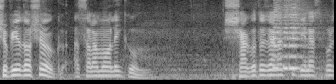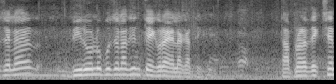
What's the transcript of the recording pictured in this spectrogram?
সুপ্রিয় দর্শক, আসসালামু আলাইকুম। স্বাগত জানাচ্ছি দিনাজপুর জেলার বিরল উপজেলাধীন তেঘরা এলাকা থেকে। তা আপনারা দেখছেন,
